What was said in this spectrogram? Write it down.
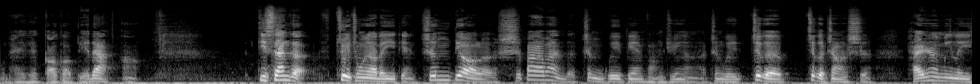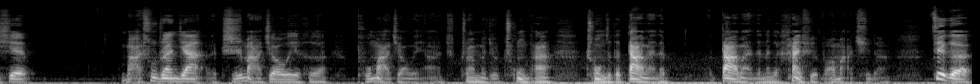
我们还可以搞搞别的啊。第三个最重要的一点，征调了十八万的正规边防军啊，正规这个这个仗势，还任命了一些马术专家，直马教尉和普马教尉啊，专门就冲他冲这个大宛的大宛的那个汗血宝马去的。这个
